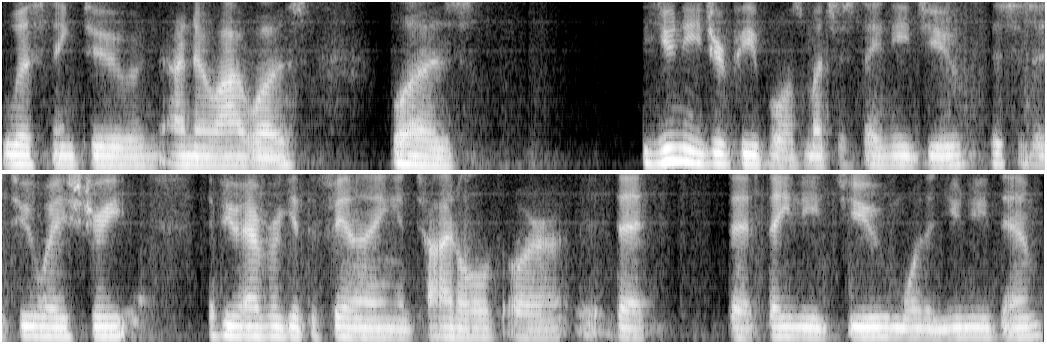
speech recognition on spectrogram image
listening to and I know I was was you need your people as much as they need you. This is a two-way street. If you ever get the feeling entitled or that that they need you more than you need them,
